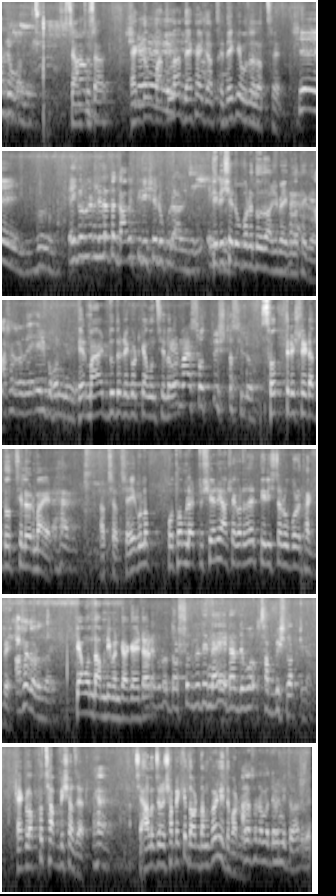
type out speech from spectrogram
যাকে বলে। চামচুচা একদম পাতলা দেখাই যাচ্ছে দেখে বোঝা যাচ্ছে। সেই গরু এই গরুকে নিলে তো গাবি তিরিশের উপরে আসবে। এই- তিরিশের উপরে দুধ আসবে এগুলো থেকে। আশা করা যায় এই বহন এর মায়ের দুধের রেকর্ড কেমন ছিল? এর মায়ের ছত্রিশটা ছিল। ছত্রিশ লিটার দুধ ছিল এর মায়ের? হ্যাঁ। আচ্ছা আচ্ছা এগুলো প্রথম ল্যাকটোশিয়ানই আশা করা যায় তিরিশটার উপরে থাকবে। আশা করা যায়। কেমন দাম নেবেন কাকা এটার? এটা কোনো দর্শক যদি নেয় এটা দেবো ছাব্বিশ হাজার টাকা। এক লক্ষ ছাব্বিশ হাজার। হ্যাঁ। আচ্ছা আলোচনা সাপেক্ষে দরদাম করে নিতে পারবে। আলোচনার মাধ্যমে নিতে পারবে।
